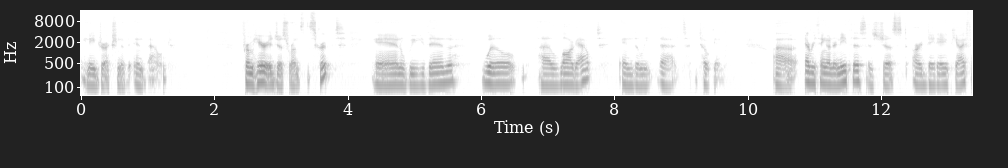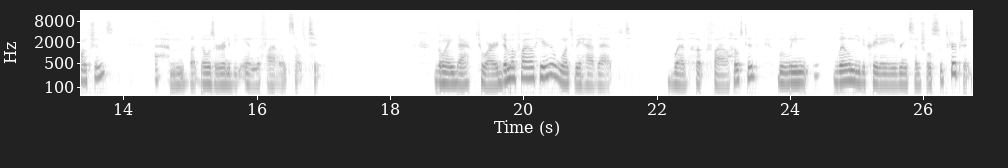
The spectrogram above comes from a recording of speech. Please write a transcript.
and a direction of inbound. From here, it just runs the script, and we then will uh, log out and delete that token. Uh, everything underneath this is just our data API functions, um, but those are going to be in the file itself too. Going back to our demo file here, once we have that webhook file hosted, will we will need to create a RingCentral subscription,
